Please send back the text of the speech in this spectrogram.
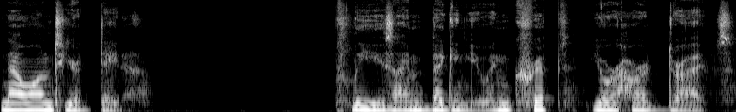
Now on to your data. Please, I'm begging you, encrypt your hard drives.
